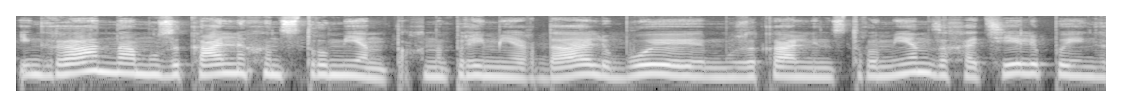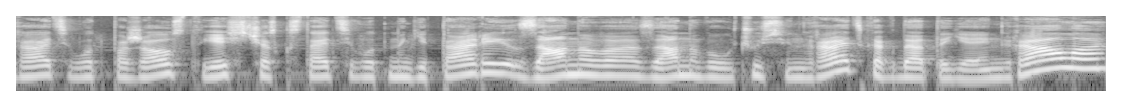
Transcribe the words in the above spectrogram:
игра на музыкальных инструментах, например, да, любой музыкальный инструмент захотели поиграть, вот, пожалуйста, я сейчас, кстати, вот на гитаре заново, заново учусь играть, когда-то я играла,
